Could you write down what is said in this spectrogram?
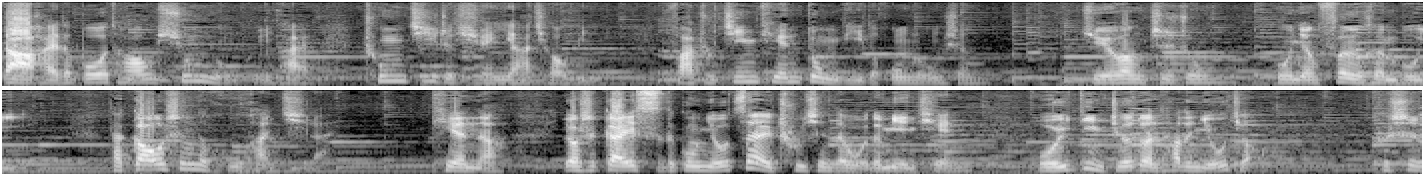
大海的波涛汹涌澎湃，冲击着悬崖峭壁，发出惊天动地的轰隆声。绝望之中，姑娘愤恨不已，她高声地呼喊起来：“天哪！要是该死的公牛再出现在我的面前，我一定折断它的牛角。可是，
